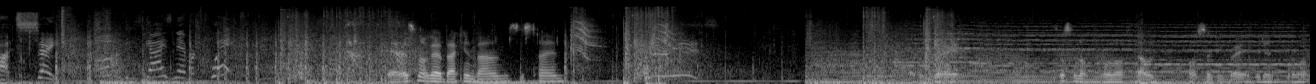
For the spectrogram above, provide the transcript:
God's sake! Oh, these guys never quit! Yeah, let's not go back in bounds this time. There he is! That'd be great. Let's also not fall off, that would also be great if we didn't fall off.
